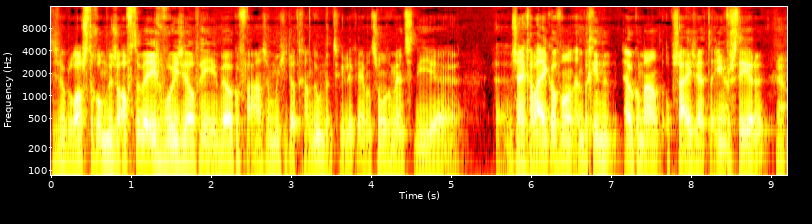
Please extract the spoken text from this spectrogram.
is ook lastig om dus af te wegen voor jezelf, hey, in welke fase moet je dat gaan doen natuurlijk. Want sommige mensen die eh, eh, zijn gelijk al van aan het begin elke maand opzij zetten, investeren. Ja.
